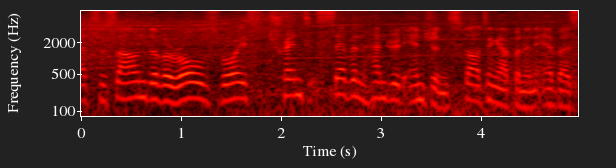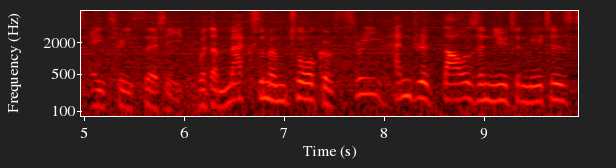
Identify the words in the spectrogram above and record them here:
That's the sound of a Rolls-Royce Trent 700 engine starting up on an Airbus A330 with a maximum torque of 300,000 newton meters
